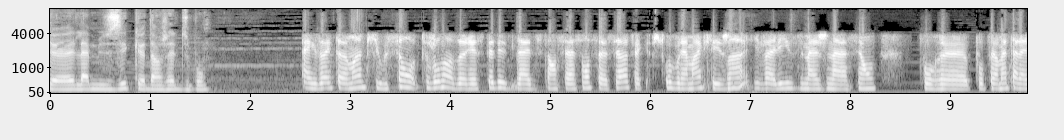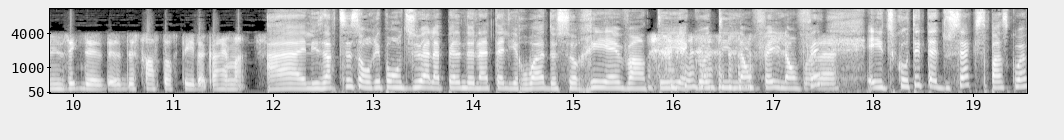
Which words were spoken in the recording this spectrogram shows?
la musique d'Angèle Dubois. Exactement. Puis aussi, toujours dans un respect de, la distanciation sociale. Fait que je trouve vraiment que les gens mmh. rivalisent d'imagination pour, euh, pour permettre à la musique de, de, de se transporter, là, carrément. Ah, les artistes ont répondu à l'appel de Nathalie Roy de se réinventer. Écoute, ils l'ont fait, ils l'ont fait. Et du côté de Tadoussac, il se passe quoi?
